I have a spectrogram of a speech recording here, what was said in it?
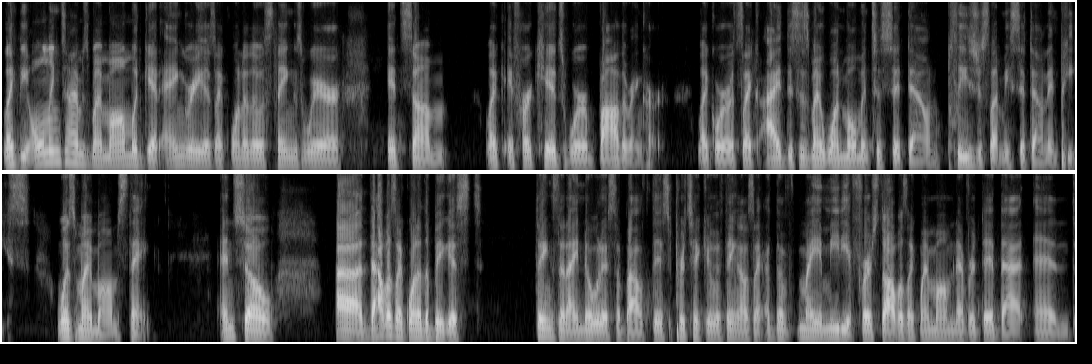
Like the only times my mom would get angry is like one of those things where it's um like if her kids were bothering her. Like where it's like, I this is my one moment to sit down. Please just let me sit down in peace, was my mom's thing. And so uh, that was like one of the biggest things that I noticed about this particular thing. I was like, the, my immediate first thought was like, my mom never did that, and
